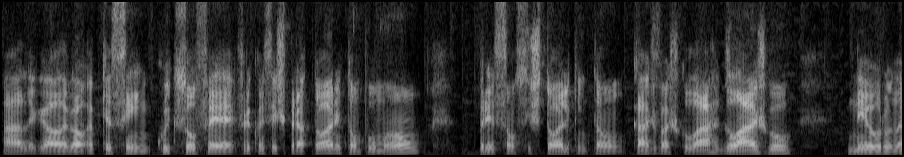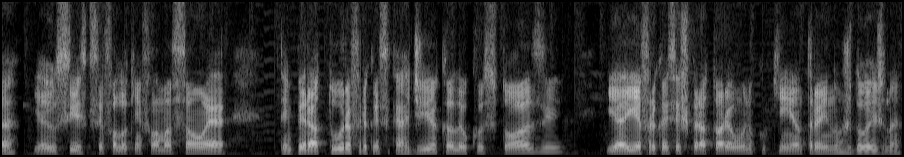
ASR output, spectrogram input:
Ah, legal, legal. É porque assim, Quicksolve é frequência respiratória, então pulmão, pressão sistólica, então cardiovascular, Glasgow, neuro, né? E aí o CIRS que você falou que a inflamação é temperatura, frequência cardíaca, leucocitose, e aí a frequência respiratória é o único que entra aí nos dois, né?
